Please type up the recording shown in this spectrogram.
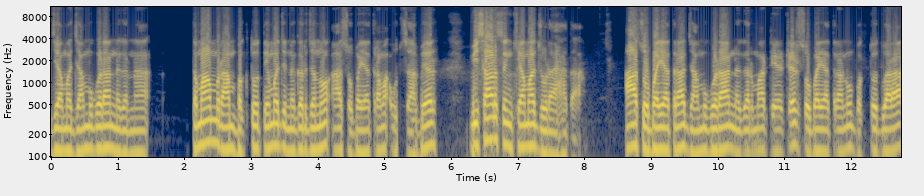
જેમાં જામુગોડા નગરના તમામ રામ ભક્તો તેમજ નગરજનો આ શોભાયાત્રામાં ઉત્સાહભેર વિશાળ સંખ્યામાં જોડાયા હતા. આ શોભાયાત્રા જામુગોડા નગરમાં ઠેર ઠેર શોભાયાત્રાનું ભક્તો દ્વારા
